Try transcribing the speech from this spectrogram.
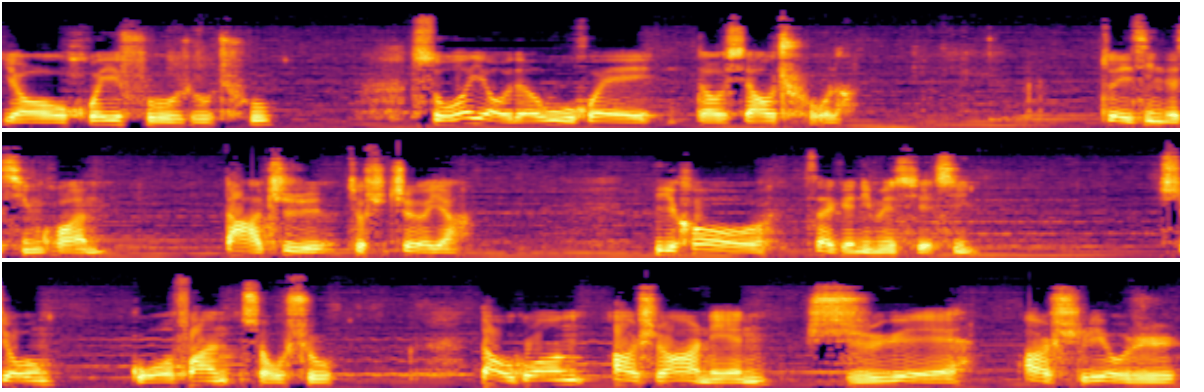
又恢复如初，所有的误会都消除了。最近的情况大致就是这样，以后再给你们写信。兄，国藩手书，道光二十二年十月二十六日。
